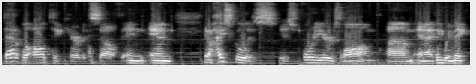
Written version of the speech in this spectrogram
That will all take care of itself. And, and you know, high school is, is four years long. Um, and I think we make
